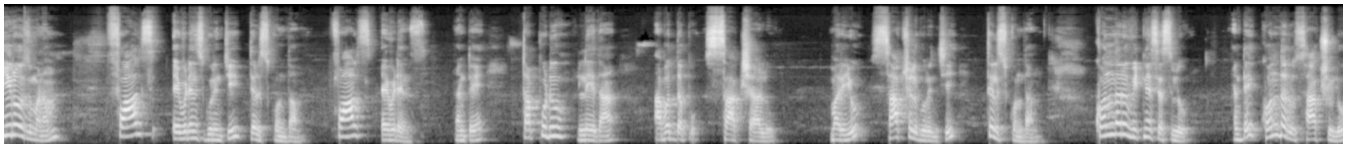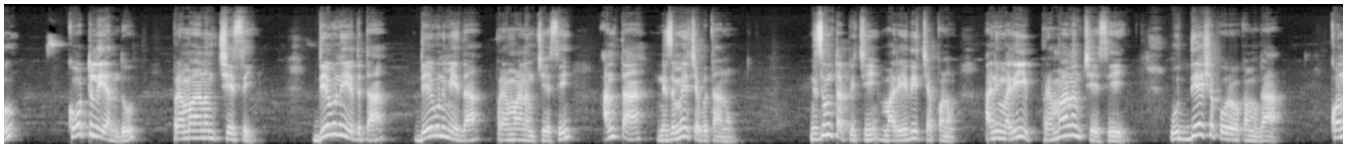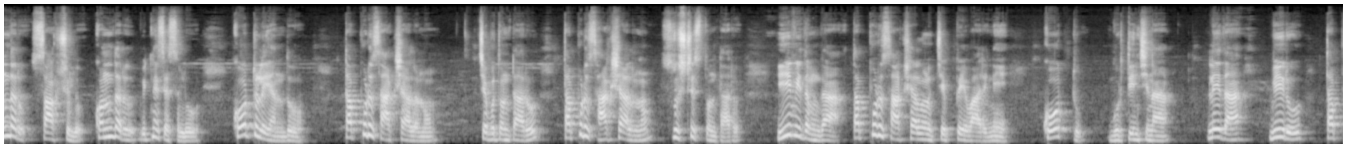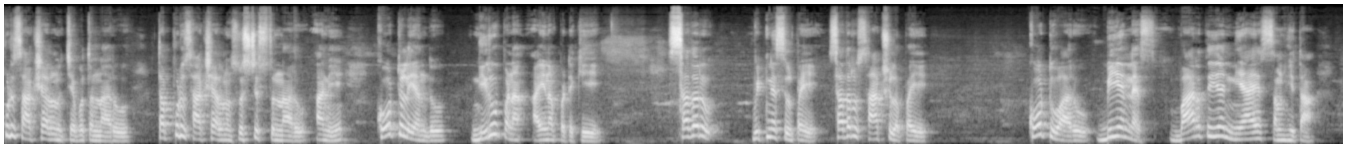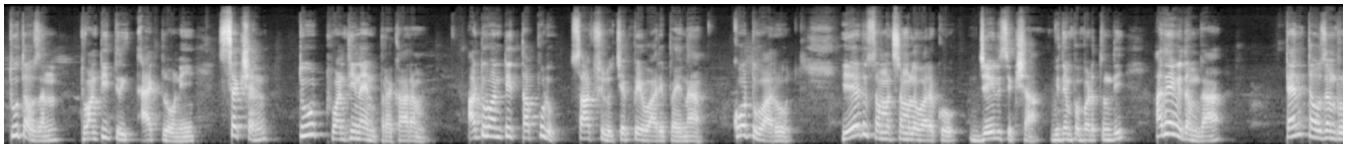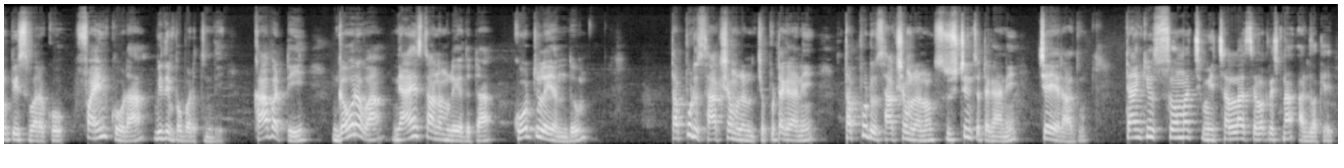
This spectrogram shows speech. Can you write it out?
ఈరోజు మనం falls evidence గురించి తెలుసుకుందాం. ఫాల్స్ ఎవిడెన్స్ అంటే తప్పుడు లేదా అబద్ధపు సాక్ష్యాలు మరియు సాక్షుల గురించి తెలుసుకుందాం. కొందరు విట్నెసెస్లు అంటే కొందరు సాక్షులు కోర్టుల యందు ప్రమాణం చేసి దేవుని ఎదుట దేవుని మీద ప్రమాణం చేసి అంతా నిజమే చెబుతాను. నిజం తప్పించి మరేది చెప్పను. అని మరీ ప్రమాణం చేసి ఉద్దేశపూర్వకంగా కొందరు సాక్షులు కొందరు విట్నెసెస్లు కోర్టుల యందు తప్పుడు సాక్ష్యాలను చెబుతుంటారు తప్పుడు సాక్ష్యాలను సృష్టిస్తుంటారు. ఈ విధంగా తప్పుడు సాక్ష్యాలను చెప్పే వారిని కోర్టు గుర్తించిన లేదా వీరు తప్పుడు సాక్ష్యాలను చెబుతున్నారు తప్పుడు సాక్ష్యాలను సృష్టిస్తున్నారు అని కోర్టుల యందు నిరూపణ అయినప్పటికీ సదరు విట్నెస్లపై సదరు సాక్షులపై కోర్టు వారు BNS Bharatiya Nyaya Sanhita two thousand twenty three యాక్ట్లోని section two twenty nine ప్రకారం అటువంటి తప్పుడు సాక్షులు చెప్పేవారిపైన కోర్టు వారు ఏడు సంవత్సరముల వరకు జైలు శిక్ష విధింపబడుతుంది. అదేవిధంగా టెన్ థౌజండ్ రూపీస్ వరకు ఫైన్ కూడా విధింపబడుతుంది. కాబట్టి గౌరవ న్యాయస్థానముల ఎదుట కోర్టుల యందు తప్పుడు సాక్ష్యములను చెప్పుట కానీ తప్పుడు సాక్ష్యములను సృష్టించుట కానీ చేయరాదు. థ్యాంక్ యూ సో మచ్ మీ చల్లా శివకృష్ణ అడ్వకేట్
